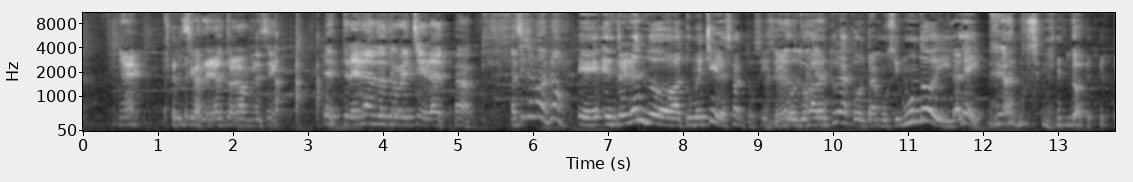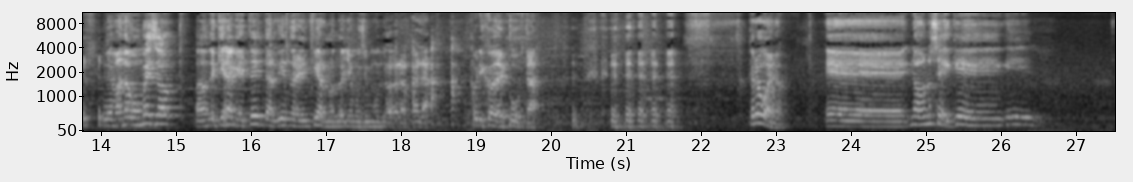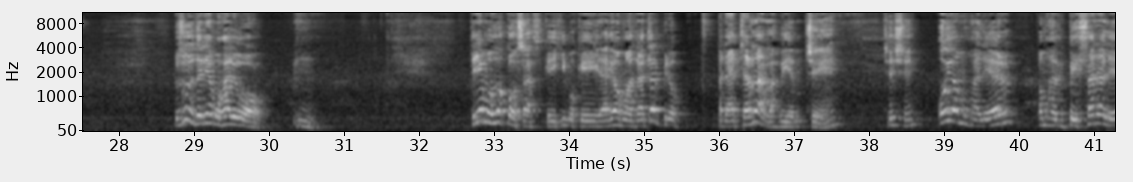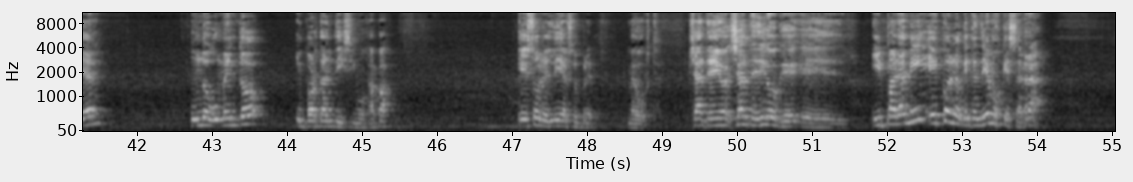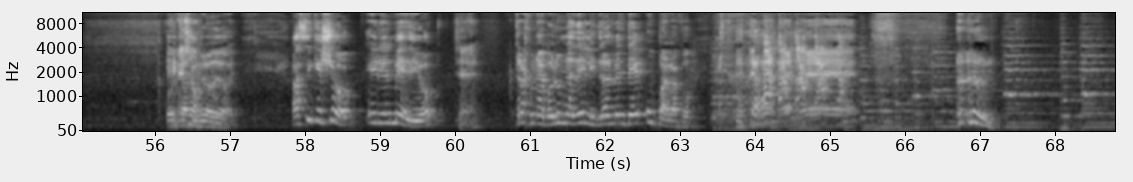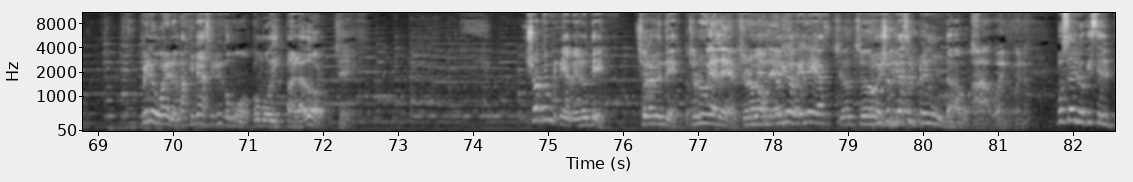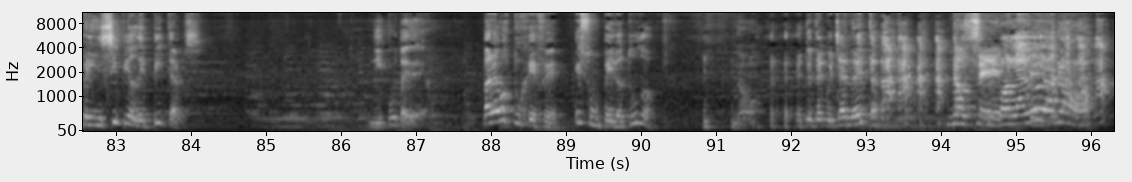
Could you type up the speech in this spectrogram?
Sí, va a tener alto nombre, sí. Entrenando tu mechera. Así se llamaba, ¿no? Eh, entrenando a tu mechera, exacto, sí, sí, con tu tus mechera. aventuras contra Musimundo y la ley. Al Musimundo. Le mandamos un beso a donde quiera que esté, está ardiendo en el infierno el dueño Musimundo ahora, ojalá. Por hijo de puta. Pero bueno, Eh, no, no sé, ¿qué, qué? Nosotros teníamos algo. Teníamos dos cosas que dijimos que las íbamos a tratar, pero para charlarlas bien. Che, che, che. Hoy vamos a leer, vamos a empezar a leer un documento importantísimo, Apa, que es sobre el líder supremo. me gusta. Ya te digo, ya te digo que... eh, Y para mí es con lo que tendríamos que cerrar el ¿Con eso? capítulo de hoy. Así que yo, en el medio, sí. traje una columna de literalmente un párrafo. Pero bueno, más que nada sirve como, como disparador. sí. Yo acá, mira, me anoté solamente esto. Yo no voy a leer, yo no, No, voy a leer. no quiero que leas, Yo- yo- porque yo te voy a hacer preguntas a vos. Ah, bueno, bueno. ¿Vos sabés lo que es el principio de Peters? Ni puta idea. Para vos tu jefe, ¿es un pelotudo? No. ¿Le está escuchando esto? No sé. Por la duda. no.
